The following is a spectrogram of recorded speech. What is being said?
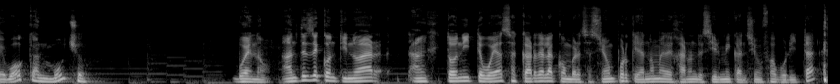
evocan mucho. Bueno, antes de continuar, Tony, te voy a sacar de la conversación porque ya no me dejaron decir mi canción favorita.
